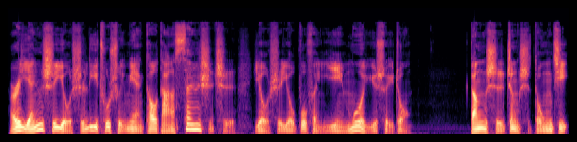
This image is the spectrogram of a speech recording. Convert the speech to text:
而岩石有时立出水面高达三十尺，有时有部分隐没于水中。当时正是冬季，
